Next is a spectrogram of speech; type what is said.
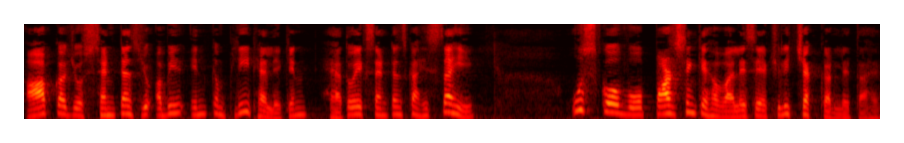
آپ کا جو سینٹینس جو ابھی انکمپلیٹ ہے لیکن ہے تو ایک سینٹینس کا حصہ ہی، اس کو وہ پارسنگ کے حوالے سے ایکچولی چیک کر لیتا ہے۔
